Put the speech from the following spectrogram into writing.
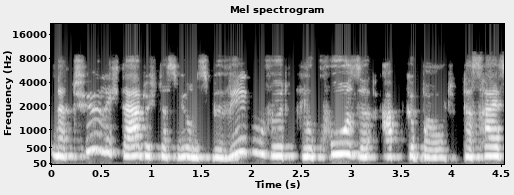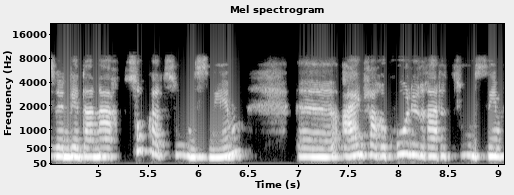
natürlich dadurch, dass wir uns bewegen, wird Glucose abgebaut. Das heißt, wenn wir danach Zucker zu uns nehmen, äh, einfache Kohlenhydrate zu uns nehmen,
